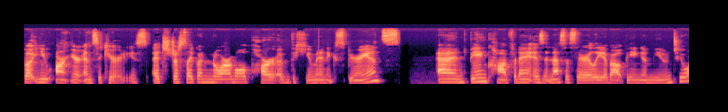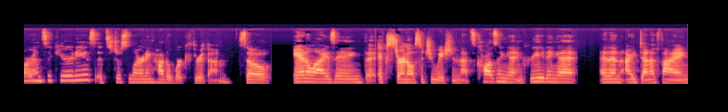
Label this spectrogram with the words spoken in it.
but you aren't your insecurities. It's just like a normal part of the human experience. And being confident isn't necessarily about being immune to our insecurities, it's just learning how to work through them. So, analyzing the external situation that's causing it and creating it, and then identifying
